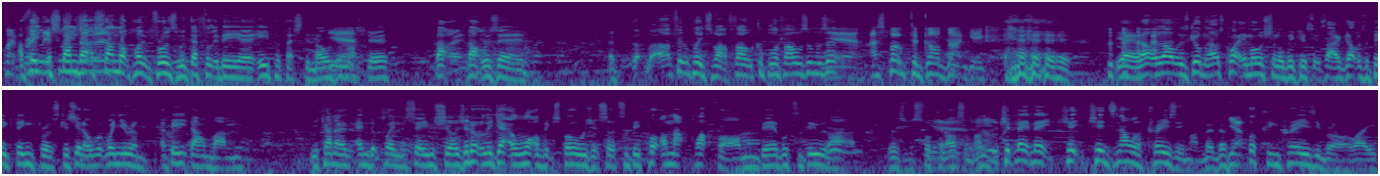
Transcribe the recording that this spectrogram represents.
quite I think a each stand-up point for us would definitely be uh, Ieperfest in Belgium Yeah. last year. That that was a, a I think we played to about a couple of thousand, was it? Yeah, I spoke to God that gig. yeah, that was, that was good. That was quite emotional because it's like that was a big thing for us. Because you know, when you're a, a beatdown band, you kind of end up playing the same shows. You don't really get a lot of exposure. So to be put on that platform and be able to do that was, was fucking Yeah. awesome, man. Kid, mate, mate, ki- kids now are crazy, man. They're, they're Yep. fucking crazy, bro. Like,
